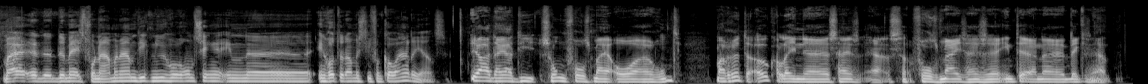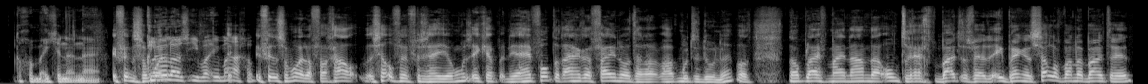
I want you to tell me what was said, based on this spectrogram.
Maar eh, de, de meest voorname naam die ik nu hoor rondzingen in, eh, in Rotterdam... is die van Co Adriaans. Ja, nou ja, die zong volgens mij al rond. Maar Rutte ook. Alleen eh, zijn ja, volgens mij zijn ze intern, eh, denk ik, ja, toch een beetje een eh, Ik vind het zo mooi- kleurloos ima- imago. Ik vind het zo mooi dat Van Gaal zelf heeft gezegd... jongens, ik heb, hij vond het eigenlijk dat Feyenoord dat had moeten doen. Hè? Want dan blijft mijn naam daar onterecht buiten. Ik breng het zelf maar naar buiten in.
